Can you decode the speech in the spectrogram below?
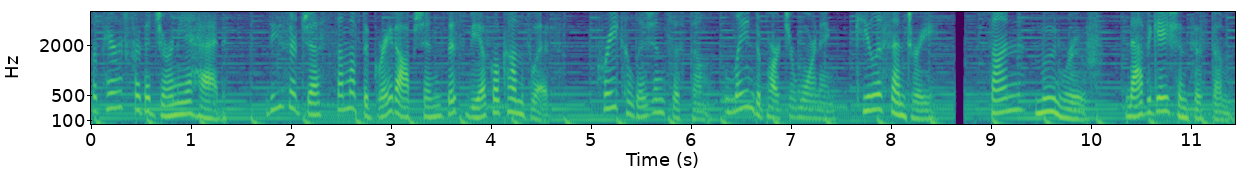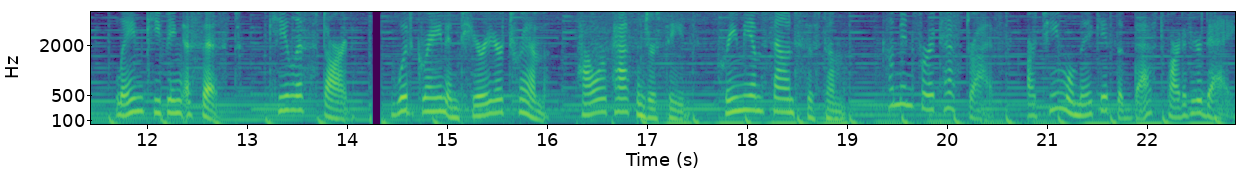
prepared for the journey ahead. These are just some of the great options this vehicle comes with. Pre-collision system, lane departure warning, keyless entry, sun, moonroof, navigation system, lane keeping assist, keyless start, wood grain interior trim, power passenger seat, premium sound system. Come in for a test drive. Our team will make it the best part of your day.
